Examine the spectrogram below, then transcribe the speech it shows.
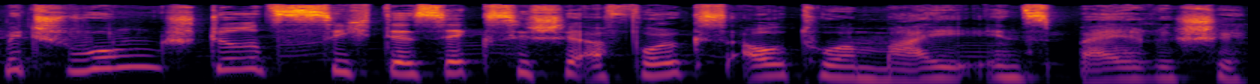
Mit Schwung stürzt sich der sächsische Erfolgsautor May ins Bayerische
